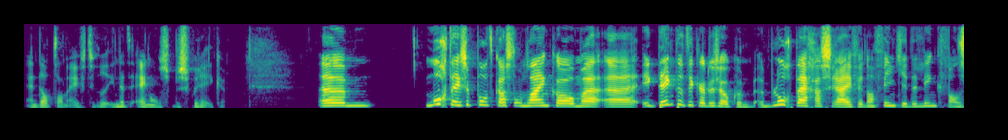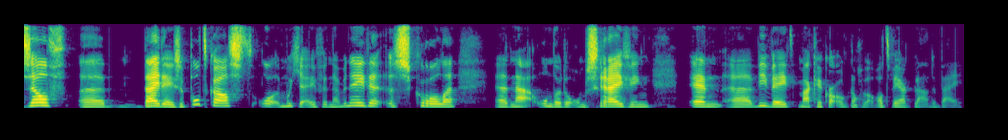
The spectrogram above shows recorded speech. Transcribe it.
en dat dan eventueel in het Engels bespreken. Ehm, mocht deze podcast online komen, uh, ik denk dat ik er dus ook een, een, blog bij ga schrijven. Dan vind je de link vanzelf uh, bij deze podcast. Moet je even naar beneden scrollen, uh, naar onder de omschrijving. En wie weet maak ik er ook nog wel wat werkbladen bij.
